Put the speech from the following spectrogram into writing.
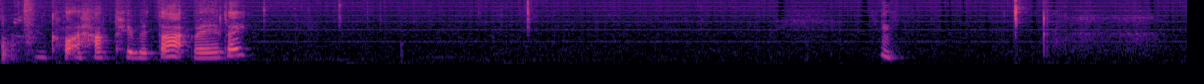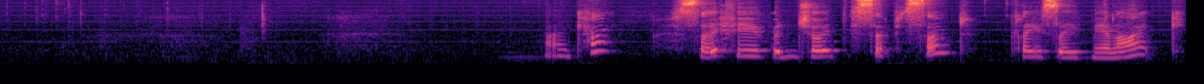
I'm quite happy with that really. Hmm. Okay, so if you've enjoyed this episode, please leave me a like.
